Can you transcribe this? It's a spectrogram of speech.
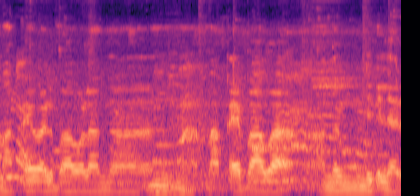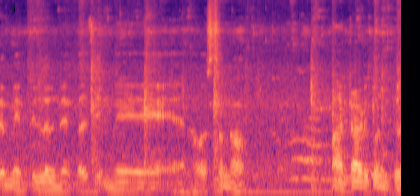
మా అక్కయ్య వాళ్ళు బావ వాళ్ళు అందరూ మా అక్కయ్య బావ అందరూ ముందుకు వెళ్ళారు మేము పిల్లలు మేము కలిసి మే వస్తున్నాం మాట్లాడుకుంటూ.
